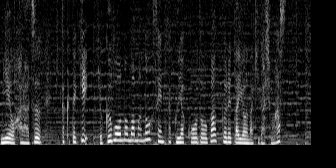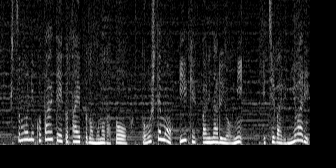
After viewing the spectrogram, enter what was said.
見栄を張らず、較的欲望のままの選択や行動が取れたような気がします。質問に答えていくタイプのものだと、どうしてもいい結果になるように、1割2割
